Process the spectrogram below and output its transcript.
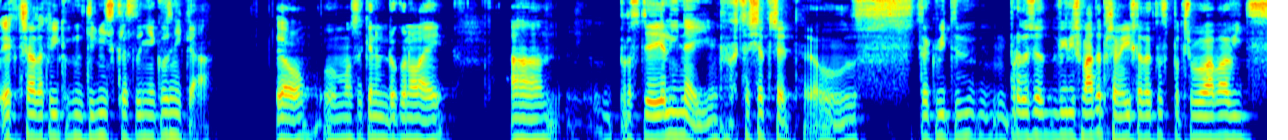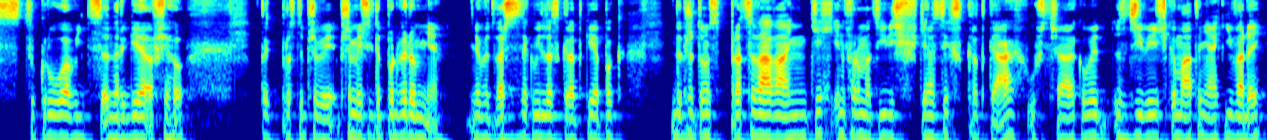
jak třeba takový kognitivní zkreslení jako vzniká jo, mozek je nedokonalej a prostě je línej, chce šetřit, jo. Takový ty, protože vy když máte přemýšlet, tak to spotřebovává víc cukru a víc energie a všeho. Tak prostě přemýšlíte podvědomně. Vytváří se takovýhle zkratky a pak jde při tom zpracovávání těch informací, když v těchto těch zkratkách už třeba jakoby z máte nějaký vady,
